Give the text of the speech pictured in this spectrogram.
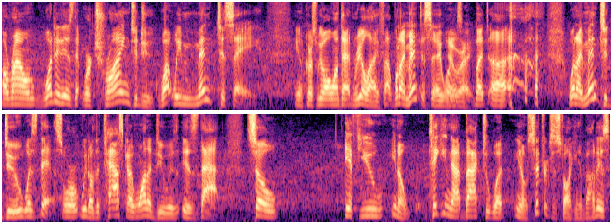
around what it is that we're trying to do, what we meant to say. You know, of course, we all want that in real life. Uh, What I meant to say was, right. but uh, what I meant to do was this, or you know, the task I want to do is, is that. So if you, you know, taking that back to what, you know, Citrix is talking about is,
